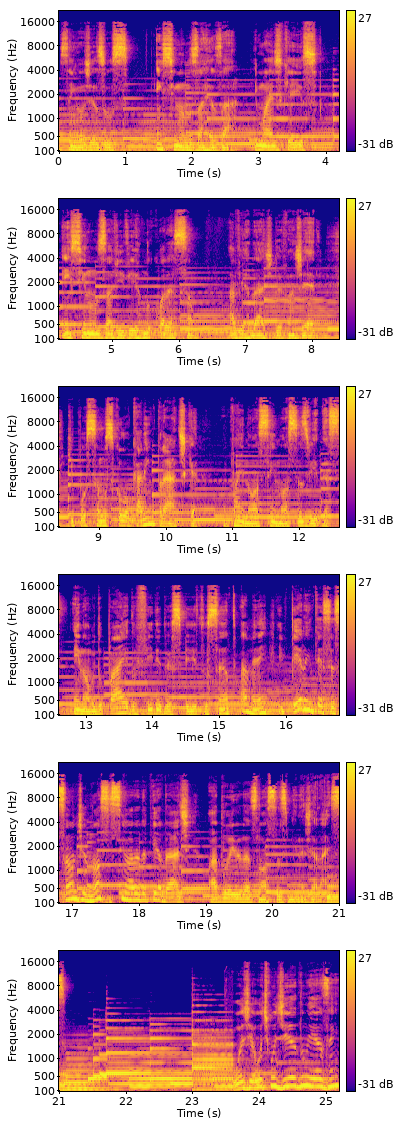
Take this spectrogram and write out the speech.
Senhor Jesus, ensina-nos a rezar e, mais do que isso, ensina-nos a viver no coração a verdade do Evangelho, que possamos colocar em prática o Pai Nosso em nossas vidas. Em nome do Pai, do Filho e do Espírito Santo. Amém. E pela intercessão de Nossa Senhora da Piedade, padroeira das nossas Minas Gerais. Hoje é o último dia do mês, hein?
